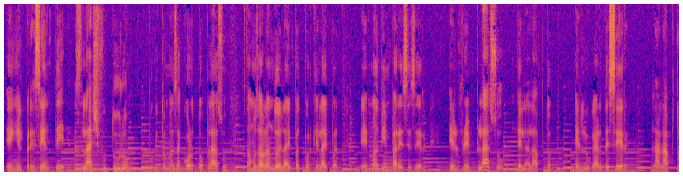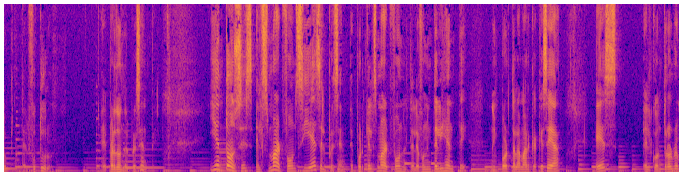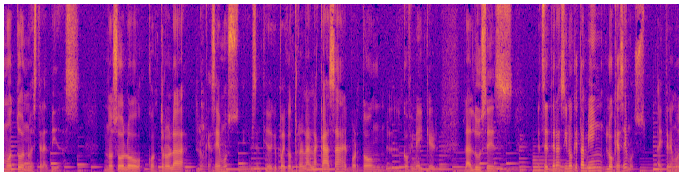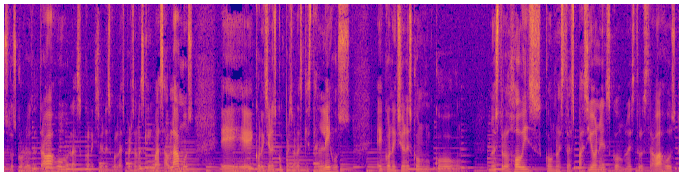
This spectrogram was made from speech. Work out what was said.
en el presente slash futuro, un poquito más a corto plazo, estamos hablando del iPad porque el iPad eh, más bien parece ser el reemplazo de la laptop en lugar de ser la laptop del futuro, eh, perdón, del presente. Y entonces el smartphone sí es el presente, porque el smartphone, el teléfono inteligente, no importa la marca que sea, es el control remoto de nuestras vidas no solo controla lo que hacemos, en el sentido de que puede controlar la casa, el portón, el coffee maker, las luces, etcétera, sino que también lo que hacemos. Ahí tenemos los correos del trabajo, las conexiones con las personas que más hablamos, eh, conexiones con personas que están lejos, eh, conexiones con, con nuestros hobbies, con nuestras pasiones, con nuestros trabajos,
